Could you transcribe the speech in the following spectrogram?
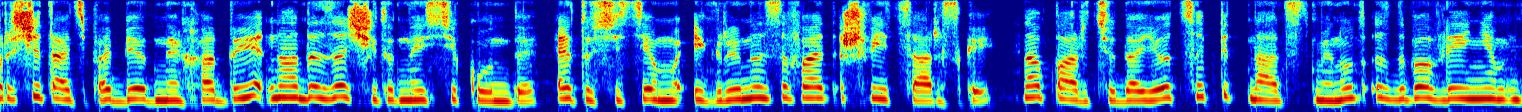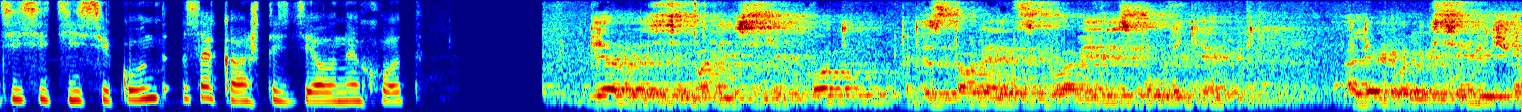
Просчитать победные ходы надо за считанные секунды. Эту систему игры называют швейцарской. На партию дается 15 минут с добавлением 10 секунд за каждый сделанный ход. Первый символический ход предоставляется главе республики Олегу Алексеевичу.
